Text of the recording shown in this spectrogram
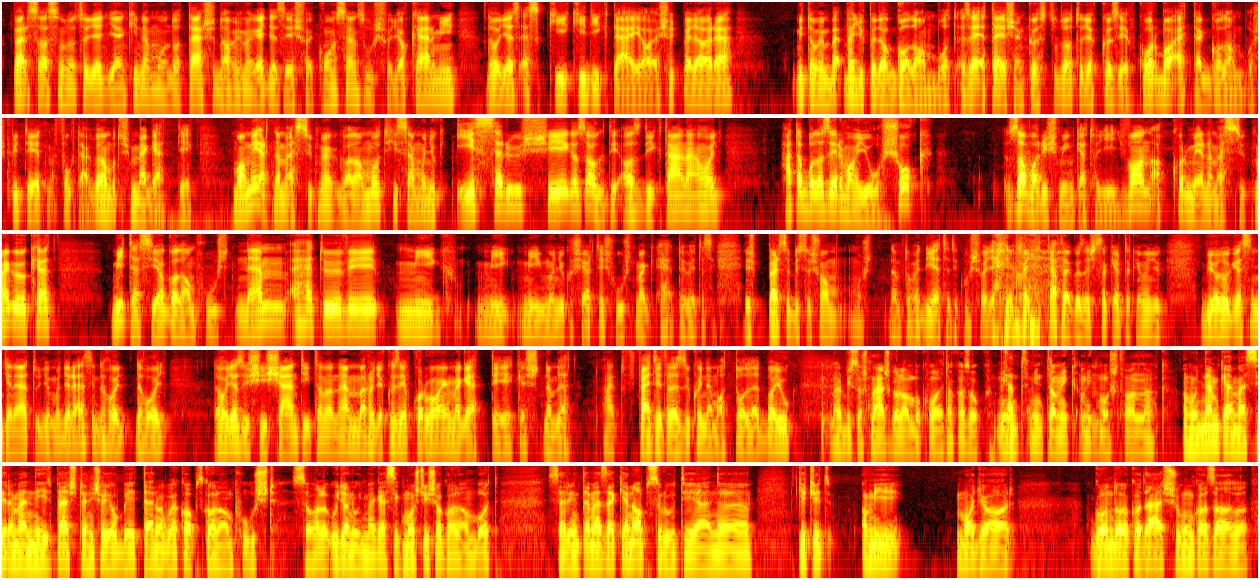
persze azt mondod, hogy egy ilyen ki nem mondott társadalmi megegyezés, vagy konszenzus, vagy akármi, de hogy ez, ez ki, ki diktálja, és hogy például erre mit tudom én, be, vegyük például a galambot. Ez teljesen köztudott, hogy a középkorban ettek galambos pitét, fogták galambot és megették. Ma miért nem esszük meg a galambot, hiszen mondjuk észszerűség az, az diktálná, hogy hát abból azért van jó sok, zavar is minket, hogy így van, akkor miért nem esszük meg őket, mi teszi a galambhúst nem ehetővé, míg, míg, míg mondjuk a sertéshúst meg ehetővé teszi. És persze biztos van most, nem tudom, egy dietetikus vagy egy, vagy egy táplálkozási szakértő, aki mondjuk biológia szintjén el tudja magyarázni, de hogy, de hogy, de hogy az is is sántítana, nem? Mert hogy a középkorban meg megették, és nem lett hát feltételezzük, hogy nem attól lett bajuk. Mert biztos más galambok voltak azok, mint, Hát- mint amik, amik most vannak. Amúgy nem kell messzire menni, itt Pesten is a jobb éttermekben kapsz galambhúst, szóval ugyanúgy megeszik most is a galambot. Szerintem ezek ilyen abszolút ilyen kicsit a mi magyar gondolkodásunk, az a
